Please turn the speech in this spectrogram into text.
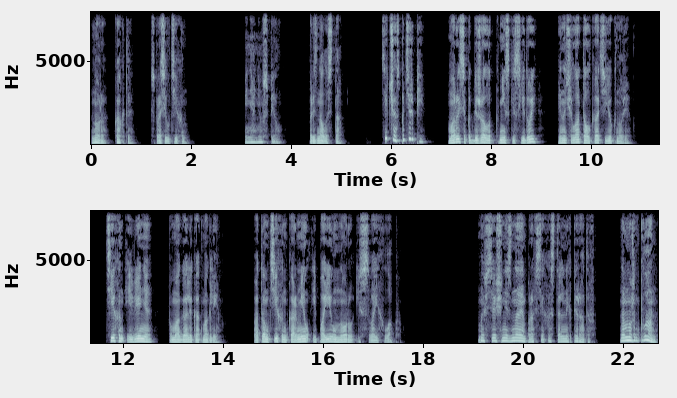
«Нора, как ты?» — спросил Тихон. «Меня не успел», — призналась та. «Сейчас, потерпи». Марыся подбежала к миске с едой и начала толкать ее к Норе. Тихон и Веня помогали как могли. Потом Тихон кормил и поил Нору из своих лап. Мы все еще не знаем про всех остальных пиратов. Нам нужен план,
